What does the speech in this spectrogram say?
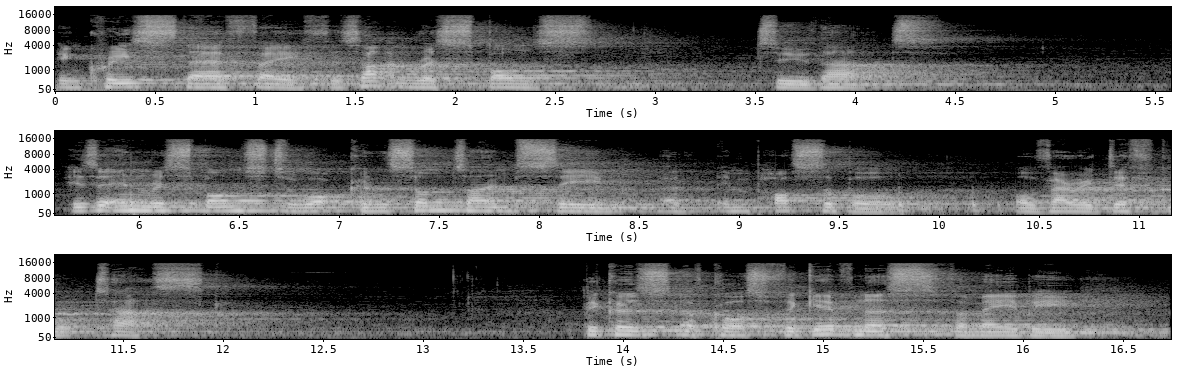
increase their faith, is that in response to that? Is it in response to what can sometimes seem an impossible or very difficult task? Because, of course, forgiveness for maybe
